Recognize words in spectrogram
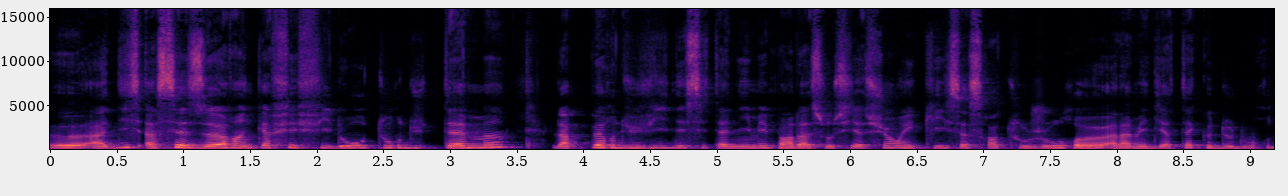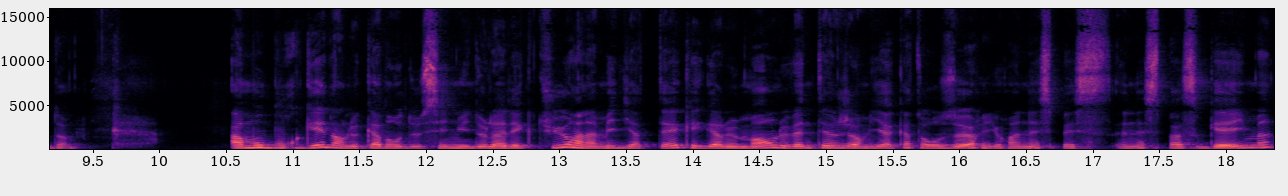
euh, à, 10, à 16h, un café philo autour du thème La peur du vide et c'est animé par l'association et qui, ça sera toujours à la médiathèque de Lourdes à Maubourguet dans le cadre de ces nuits de la lecture, à la médiathèque également, le 21 janvier à 14h, il y aura un espace game,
